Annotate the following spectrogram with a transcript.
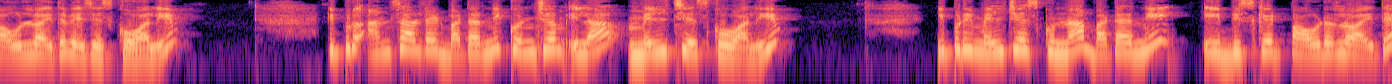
బౌల్లో అయితే వేసేసుకోవాలి. ఇప్పుడు అన్సాల్టెడ్ బటర్ని కొంచెం ఇలా మెల్ట్ చేసుకోవాలి. ఇప్పుడు ఈ మెల్ట్ చేసుకున్న బటర్ని ఈ బిస్కెట్ పౌడర్లో అయితే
